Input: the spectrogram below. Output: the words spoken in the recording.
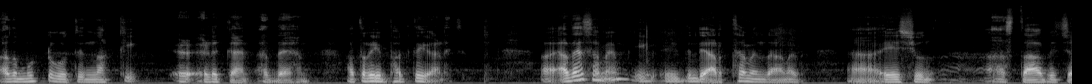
അത് മുട്ടുകുത്തി നക്കി എടുക്കാൻ അദ്ദേഹം അത്രയും ഭക്തി കാണിച്ചു. അതേസമയം ഈ ഇതിന്റെ അർത്ഥം എന്താണ് യേശു സ്ഥാപിച്ച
